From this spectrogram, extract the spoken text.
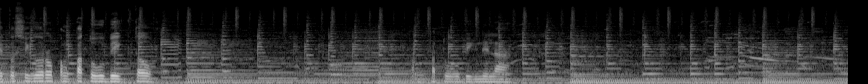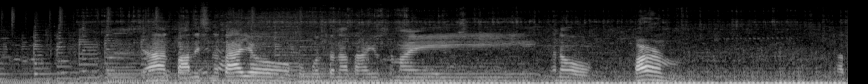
Ito siguro pang patubig to. Pang patubig nila. Yan, palis na tayo. Pupunta na tayo sa may ano, farm. At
